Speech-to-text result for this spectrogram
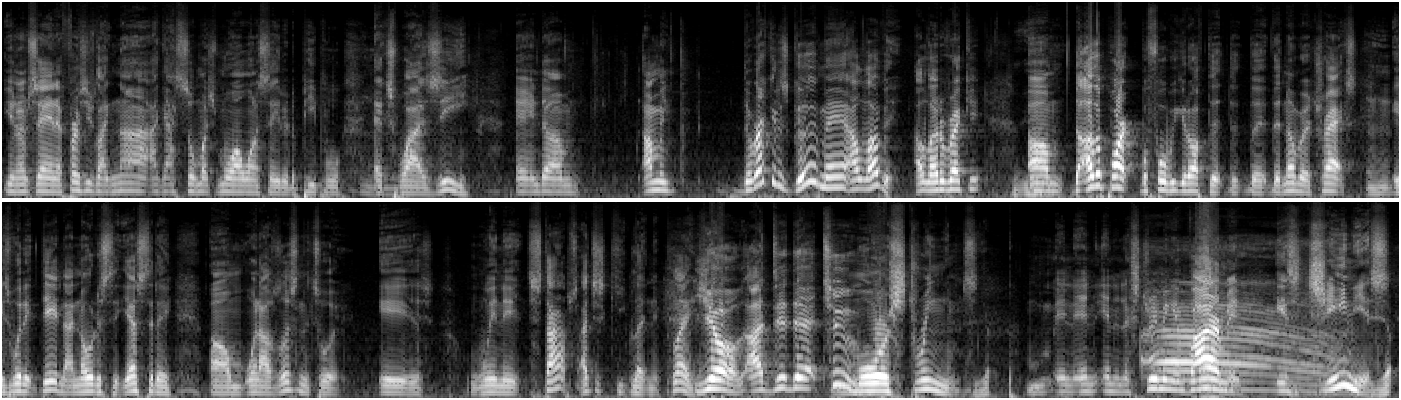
you know what I'm saying. At first he was like, Nah, I got so much more I want to say to the people, Mm. X Y Z, and um, I mean, the record is good, man. I love it. I love the record. Um, the other part before we get off the the, the, the number of tracks Mm-hmm. is what it did, and I noticed it yesterday um, when I was listening to it. Is when it stops, I just keep letting it play. Yo, I did that too. More streams. Yep. In, in, in a streaming environment is genius. Yep.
